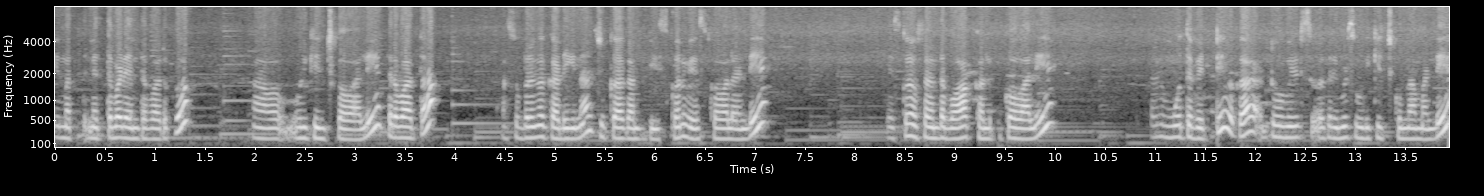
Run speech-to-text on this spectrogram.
ఇవి మెత్త మెత్తబడేంత వరకు ఉడికించుకోవాలి. తర్వాత శుభ్రంగా కడిగిన చుక్కా చుక్కాకంత తీసుకొని వేసుకోవాలండి. వేసుకొని ఒకసారి అంతా బాగా కలుపుకోవాలి. కలిపి మూత పెట్టి ఒక టూ మినిట్స్ త్రీ మినిట్స్ ఉడికించుకుందామండి.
